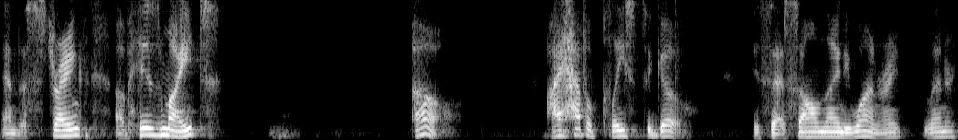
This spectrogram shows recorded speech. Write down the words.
and the strength of his might. Oh, I have a place to go. It's that Psalm 91, right, Leonard?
